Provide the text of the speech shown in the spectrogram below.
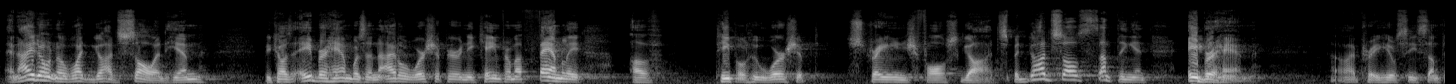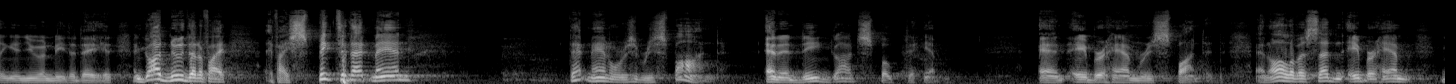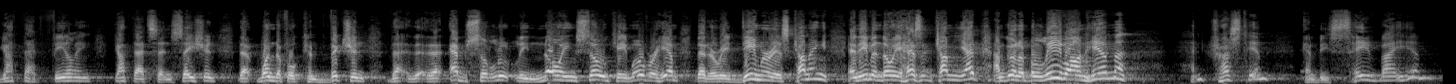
And I don't know what God saw in him because Abraham was an idol worshiper and he came from a family of people who worshiped strange false gods. But God saw something in Abraham. Oh, I pray he'll see something in you and me today. And God knew that if I, if I speak to that man, that man will respond. And indeed, God spoke to him. And Abraham responded. And all of a sudden, Abraham got that feeling, got that sensation, that wonderful conviction, that, that, absolutely knowing so came over him that a Redeemer is coming. And even though he hasn't come yet, I'm going to believe on him and trust him and be saved by him.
